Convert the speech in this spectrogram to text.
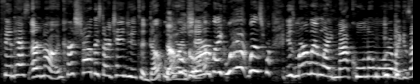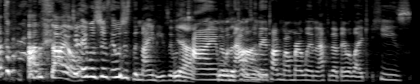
Fantastic, or no, in Cursed Child, they start changing it to Dumbledore, and shit. I'm like, what? What's wrong? Is Merlin like not cool no more? Like, is that the Out of style. It was just, it was just the '90s. It was Yeah, the time was when that was when they were talking about Merlin, and after that, they were like, he's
